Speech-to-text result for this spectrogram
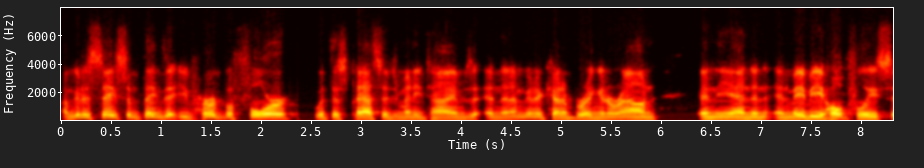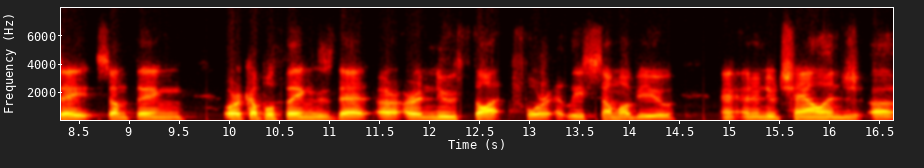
I'm going to say some things that you've heard before with this passage many times, and then I'm going to kind of bring it around in the end and, and maybe hopefully say something or a couple things that are, are, a new thought for at least some of you and, and a new challenge uh,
